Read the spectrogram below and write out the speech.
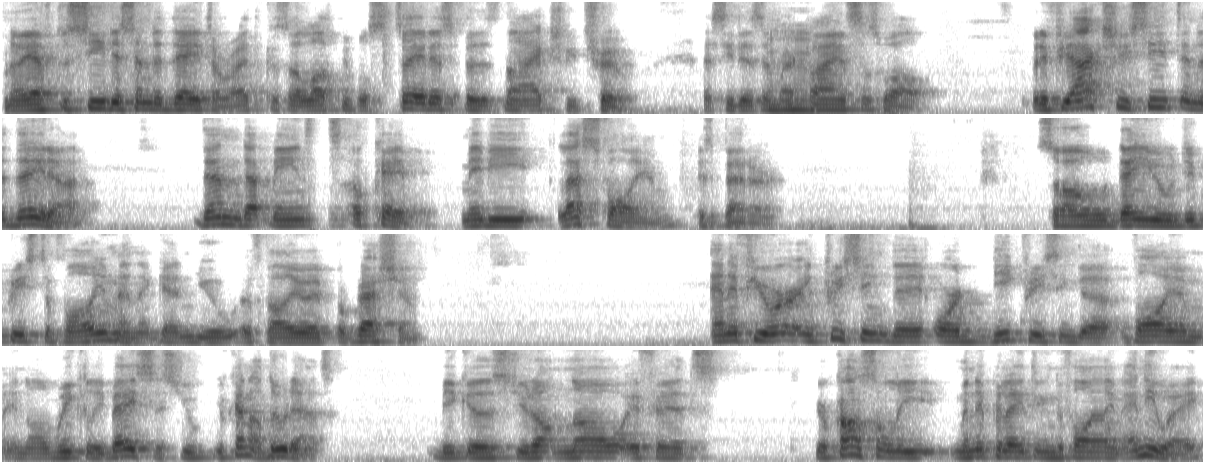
Now you have to see this in the data, right? Because a lot of people say this, but it's not actually true. I see this in my Mhm. clients as well. But if you actually see it in the data, then that means okay, maybe less volume is better. So then you decrease the volume, and again you evaluate progression. And if you're increasing the or decreasing the volume in a weekly basis, you, you cannot do that because you don't know if it's you're constantly manipulating the volume anyway.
